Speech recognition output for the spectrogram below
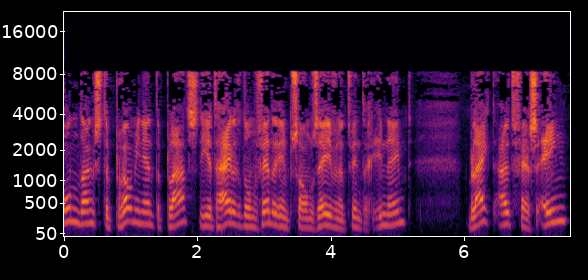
Ondanks de prominente plaats die het heiligdom verder in Psalm 27 inneemt, blijkt uit vers 1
